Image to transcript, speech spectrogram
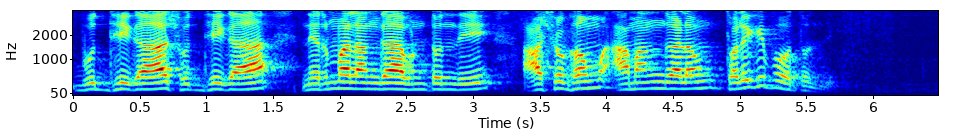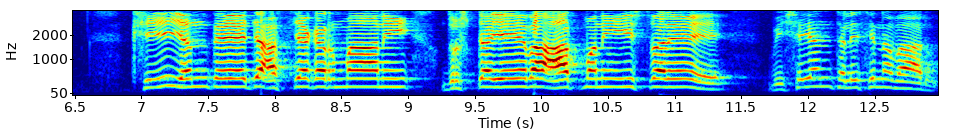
బుద్ధిగా శుద్ధిగా నిర్మలంగా ఉంటుంది. అశుభం అమంగళం తొలగిపోతుంది. క్షీయంతే చ అస్య కర్మాని దృష్టయేవ ఆత్మని ఈశ్వరే. విషయం తెలిసిన వారు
